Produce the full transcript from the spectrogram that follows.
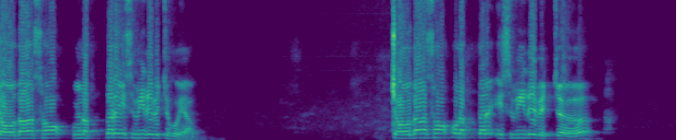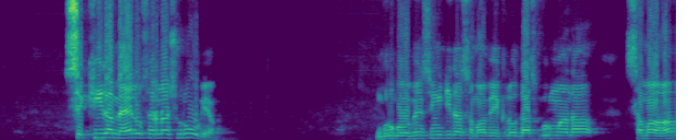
1469 ਈਸਵੀ ਦੇ ਵਿੱਚ ਹੋਇਆ। 1469 ਈਸਵੀ ਦੇ ਵਿੱਚ ਸਿੱਖੀ ਦਾ ਮਹਿਲ ਉਸਰਨਾ ਸ਼ੁਰੂ ਹੋ ਗਿਆ। ਗੁਰੂ ਗੋਬਿੰਦ ਸਿੰਘ ਜੀ ਦਾ ਸਮਾਂ ਵੇਖ ਲਓ 10 ਗੁਰੂਆਂ ਦਾ ਸਮਾਂ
